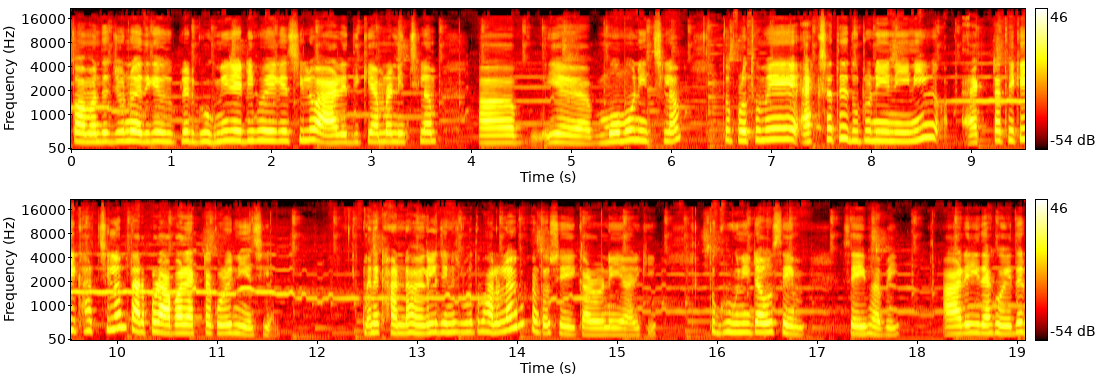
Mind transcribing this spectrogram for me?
তো আমাদের জন্য এদিকে দু প্লেট ঘুগনি রেডি হয়ে গেছিল, আর এদিকে আমরা নিচ্ছিলাম ইয়ে মোমো নিচ্ছিলাম। তো প্রথমে একসাথে দুটো নিয়ে নিয়ে নিই একটা থেকেই খাচ্ছিলাম, তারপর আবার একটা করে নিয়েছিলাম। মানে ঠান্ডা হয়ে গেলে জিনিসগুলো তো ভালো লাগবে না, তো সেই কারণেই আর কি। তো ঘুগনিটাও সেম সেইভাবেই। আর এই দেখো, এদের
